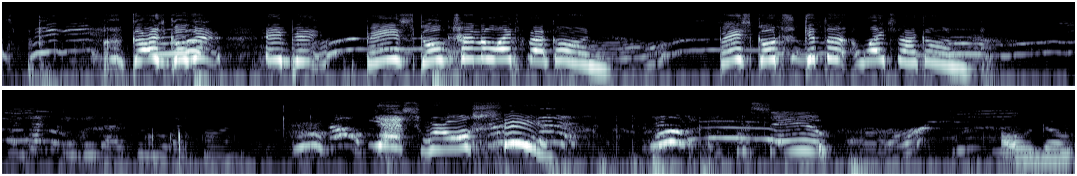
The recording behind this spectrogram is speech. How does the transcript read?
It's Piggy! Guys, go get. Hey, ba- base, go turn the lights back on. Base, go get the lights back on. Pretend Piggy died from the lights on. No! Yes, we're all safe. We're safe. Oh no.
